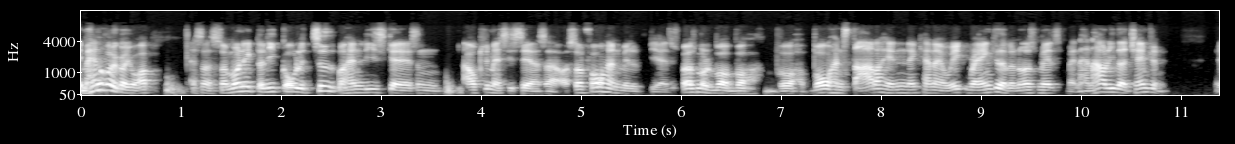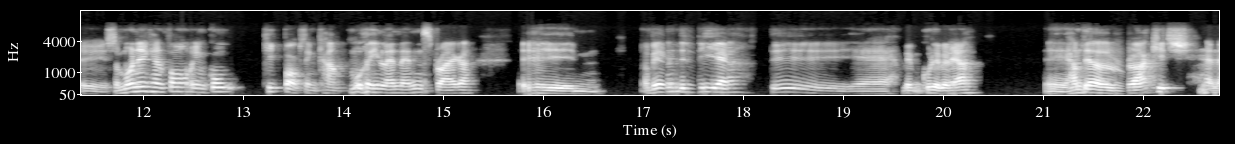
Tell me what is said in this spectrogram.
Jamen han rykker jo op, altså så må ikke der lige går lidt tid, hvor han lige skal sådan afklimatisere sig, og så får han vel, ja, et spørgsmål, hvor, hvor, hvor, hvor han starter henne, ikke? han er jo ikke ranket eller noget som helst, men han har jo lige været champion, øh, så må ikke han får en god kickboxing kamp mod en eller anden striker, øh, og hvem det lige er, det, ja, hvem kunne det være? Øh, ham der Rakic, han,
